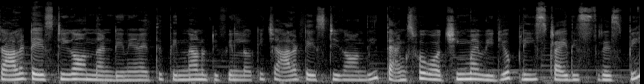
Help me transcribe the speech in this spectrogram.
చాలా టేస్టీగా ఉందండి. నేనైతే తిన్నాను టిఫిన్లోకి. చాలా టేస్టీగా ఉంది. Thanks for watching my video please try this recipe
